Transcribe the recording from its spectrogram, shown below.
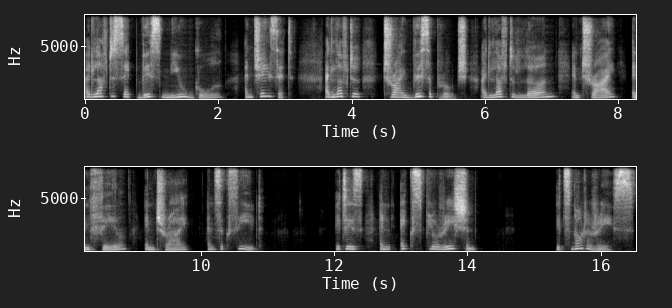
I'd love to set this new goal and chase it. I'd love to try this approach. I'd love to learn and try and fail and try and succeed. It is an exploration. It's not a race.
